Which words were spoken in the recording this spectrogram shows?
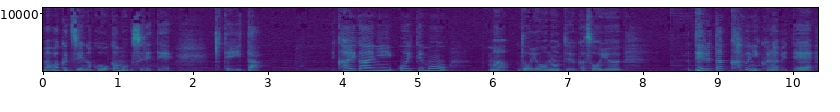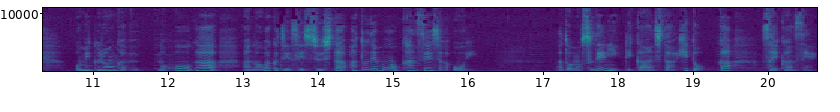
まあ、ワクチンの効果も薄れてきていた海外においても、まあ、同様のというかそういうデルタ株に比べてオミクロン株の方があのワクチン接種した後でも感染者が多い。あともうすでに罹患した人が再感染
